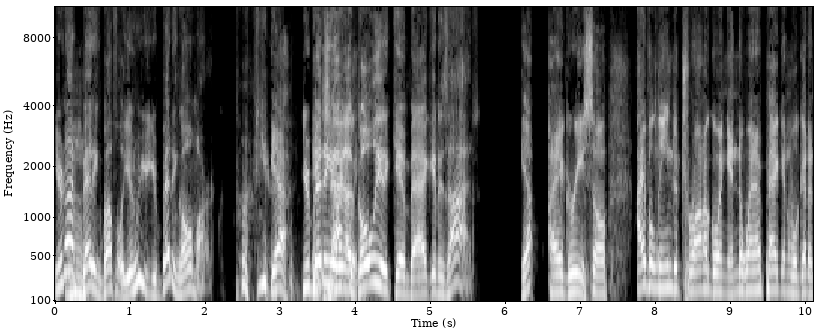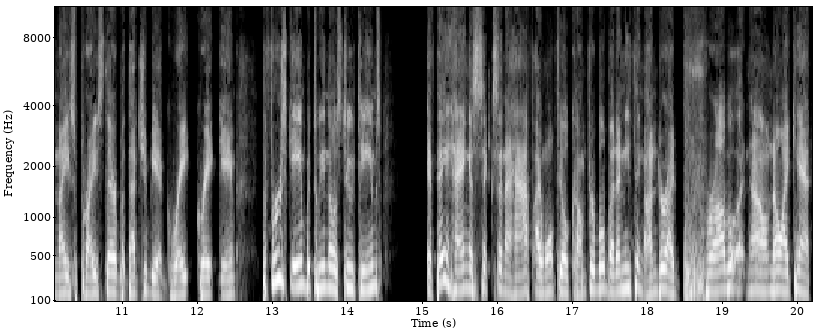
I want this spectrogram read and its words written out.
You're not Mm. betting Buffalo. You're you're betting Ullmark. you're, Yeah, you're betting a, a goalie that came back and is hot. Yep, I agree. So I have a lean to Toronto going into Winnipeg, and we'll get a nice price there. But that should be a great, great game. The first game between those two teams, if they hang a six and a half, I won't feel comfortable. But anything under, I'd probably no, no, I can't.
